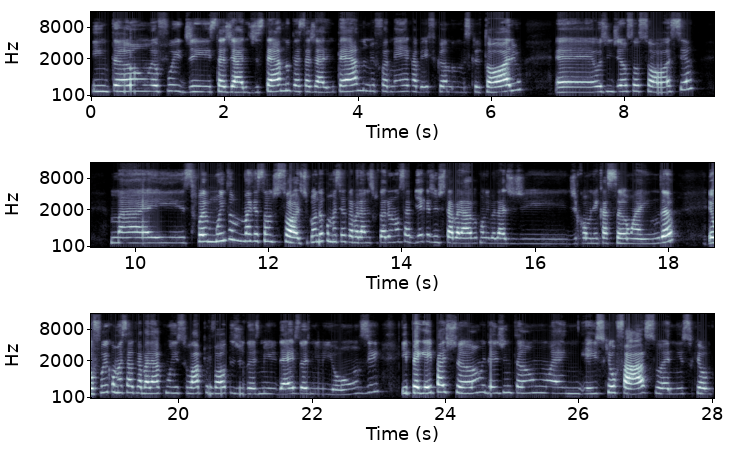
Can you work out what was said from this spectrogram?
Então, eu fui de estagiário de externo para estagiário interno, me formei, acabei ficando no escritório. É, hoje em dia eu sou sócia mas foi muito uma questão de sorte. Quando eu comecei a trabalhar no escritório, eu não sabia que a gente trabalhava com liberdade de, de comunicação ainda. Eu fui começar a trabalhar com isso lá por volta de 2010, 2011 e peguei paixão e desde então é, é, isso que eu faço, é nisso que eu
